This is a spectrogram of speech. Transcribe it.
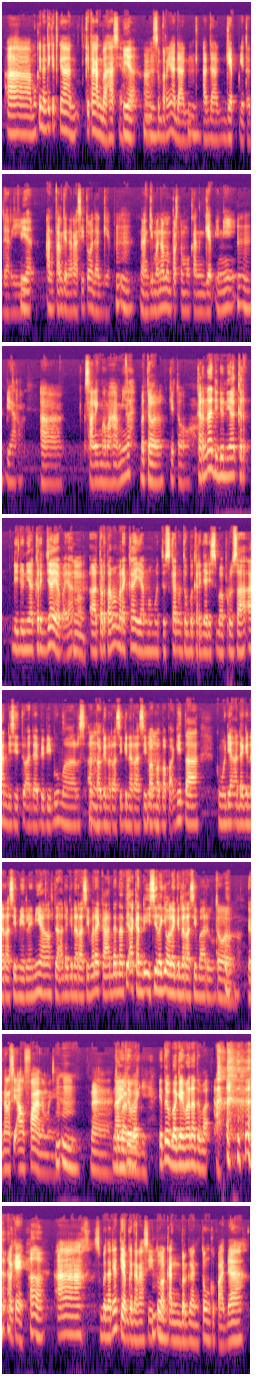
eh, mungkin nanti kita kita akan bahas ya. Iya. Nah, Mm-mm. sebenarnya ada Mm. ada gap gitu dari Iya. antar generasi itu ada gap. Mm-mm. Nah, gimana mempertemukan gap ini Mm-mm. biar eh, saling memahami lah Betul. gitu. Karena di dunia ker- di dunia kerja ya pak ya, Hmm. uh, terutama mereka yang memutuskan untuk bekerja di sebuah perusahaan di situ ada baby boomers atau Hmm. generasi-generasi Hmm. bapak-bapak kita kemudian ada generasi milenial dan ada generasi mereka dan nanti akan diisi lagi oleh generasi baru Betul. Generasi alpha namanya. Mm-mm. Nah, Nah, itu itu lagi. itu bagaimana tuh pak Oke. Ah, Ah, sebenarnya tiap generasi itu Mm-mm. akan bergantung kepada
